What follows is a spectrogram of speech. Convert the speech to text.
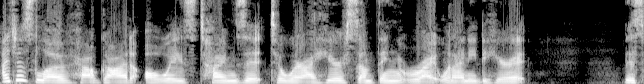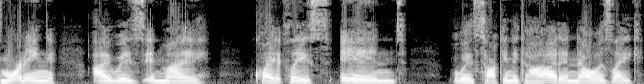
I just love how God always times it to where I hear something right when I need to hear it. This morning, I was in my quiet place and was talking to God and I was like,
